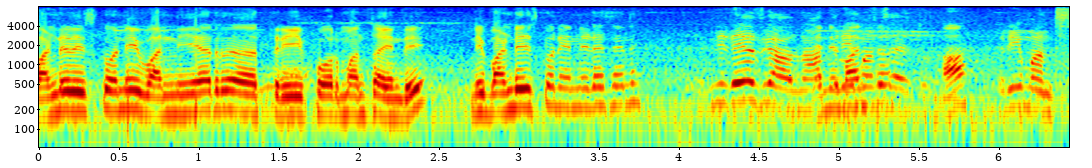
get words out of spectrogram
బండి తీసుకొని one year three four months అయింది. నీ బండి తీసుకొని ఎన్ని డేస్ అయింది? ఎన్ని డేస్ కాదు నా త్రీ? మంత్స్? త్రీ మంత్స్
